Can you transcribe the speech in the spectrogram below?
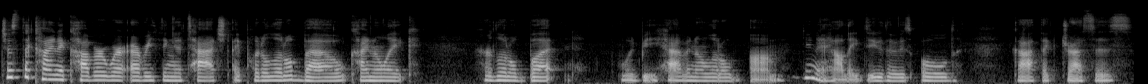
just to kind of cover where everything attached, I put a little bow, kind of like her little butt would be having a little, um, you know how they do those old gothic dresses.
